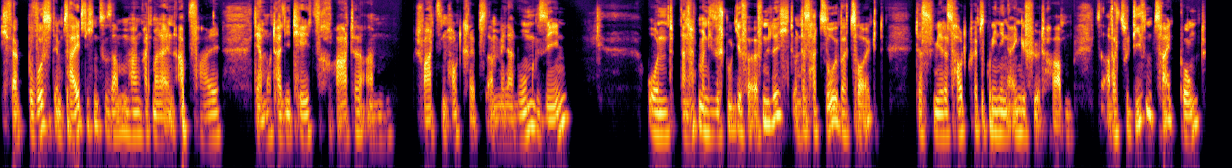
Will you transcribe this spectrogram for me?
ich sage bewusst im zeitlichen Zusammenhang, hat man einen Abfall der Mortalitätsrate am schwarzen Hautkrebs, am Melanom gesehen. Und dann hat man diese Studie veröffentlicht und das hat so überzeugt, dass wir das Hautkrebs-Screening eingeführt haben. Aber zu diesem Zeitpunkt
